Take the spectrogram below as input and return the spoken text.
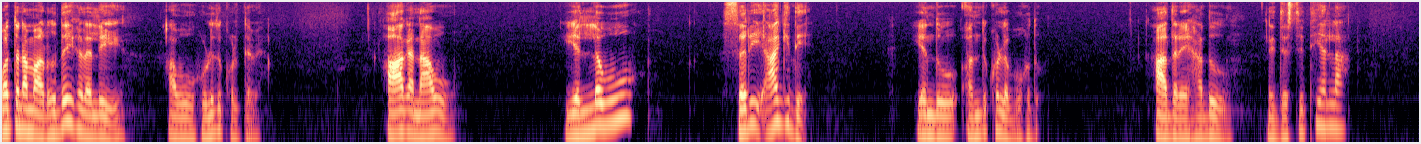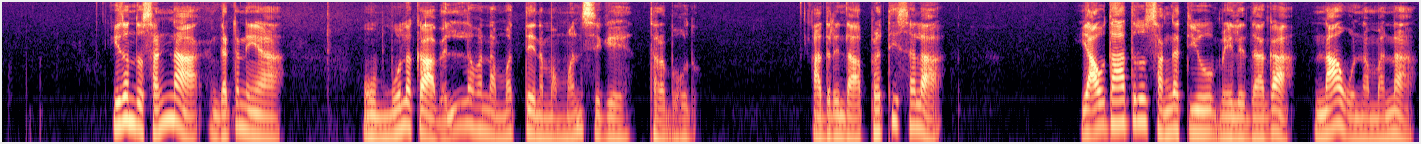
ಮತ್ತು ನಮ್ಮ ಹೃದಯಗಳಲ್ಲಿ ಅವು ಉಳಿದುಕೊಳ್ತವೆ. ಆಗ ನಾವು ಎಲ್ಲವೂ ಸರಿಯಾಗಿದೆ ಎಂದು ಅಂದುಕೊಳ್ಳಬಹುದು. ಆದರೆ ಅದು ನಿಜ ಸ್ಥಿತಿಯಲ್ಲ ಇದೊಂದು ಸಣ್ಣ ಘಟನೆಯ ಮೂಲಕ ಅವೆಲ್ಲವನ್ನು ಮತ್ತೆ ನಮ್ಮ ಮನಸ್ಸಿಗೆ ತರಬಹುದು. ಆದ್ದರಿಂದ ಪ್ರತಿ ಸಲ ಯಾವುದಾದರೂ ಸಂಗತಿಯು ಮೇಲಿದ್ದಾಗ ನಾವು ನಮ್ಮನ್ನು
